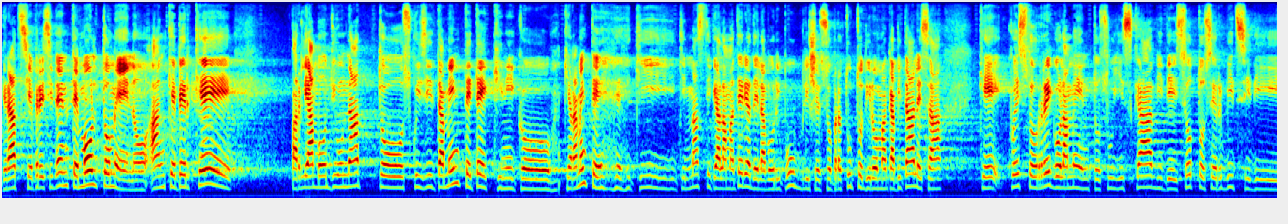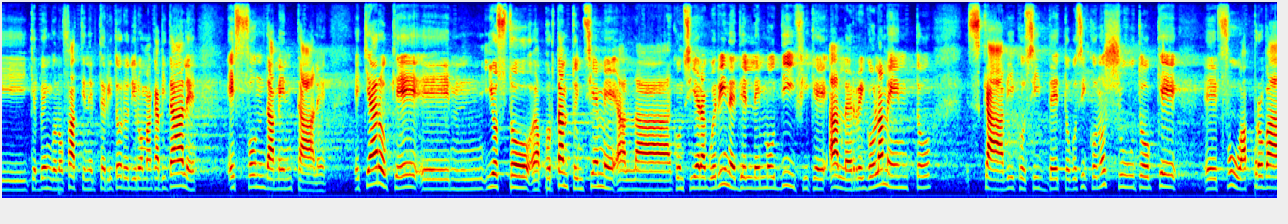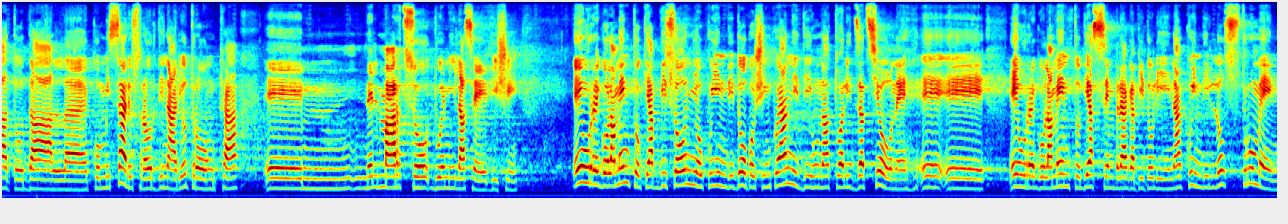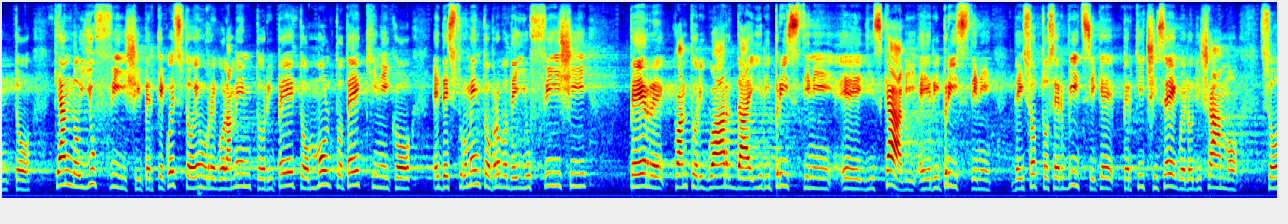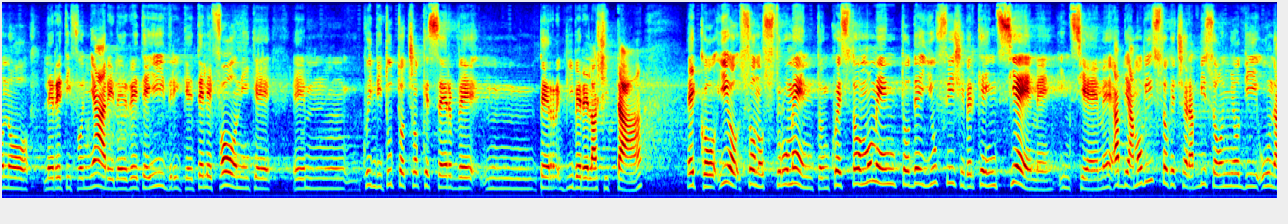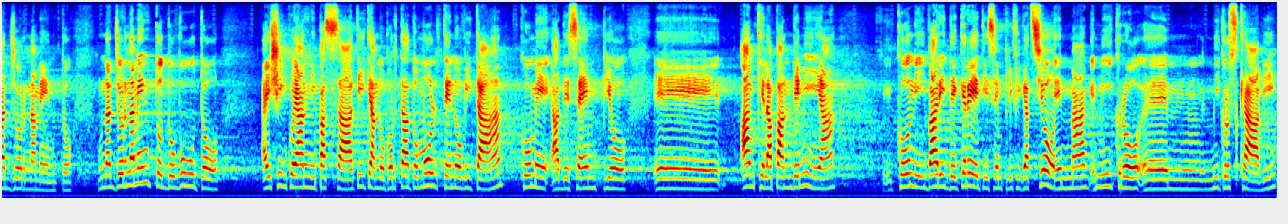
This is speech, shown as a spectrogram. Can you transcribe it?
Grazie Presidente, molto meno, anche perché parliamo di un atto squisitamente tecnico. Chiaramente eh, chi, chi mastica la materia dei lavori pubblici e soprattutto di Roma Capitale sa che questo regolamento sugli scavi dei sottoservizi di, che vengono fatti nel territorio di Roma Capitale è fondamentale è chiaro che ehm, io sto apportando insieme alla consigliera Guerrine delle modifiche al regolamento scavi cosiddetto, così conosciuto, che eh, fu approvato dal commissario straordinario Tronca ehm, nel marzo 2016. È un regolamento che ha bisogno quindi dopo cinque anni di un'attualizzazione e, e è un regolamento di assemblea capitolina, quindi lo strumento che hanno gli uffici, perché questo è un regolamento, ripeto, molto tecnico ed è strumento proprio degli uffici per quanto riguarda i ripristini e gli scavi e i ripristini dei sottoservizi che per chi ci segue lo diciamo sono le reti fognarie, le reti idriche, telefoniche, ehm, quindi tutto ciò che serve mh, per vivere la città. Ecco, io sono strumento in questo momento degli uffici perché insieme, insieme abbiamo visto che c'era bisogno di un aggiornamento, un aggiornamento dovuto ai cinque anni passati che hanno portato molte novità come ad esempio eh, anche la pandemia con i vari decreti semplificazione e micro, ehm, microscavi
